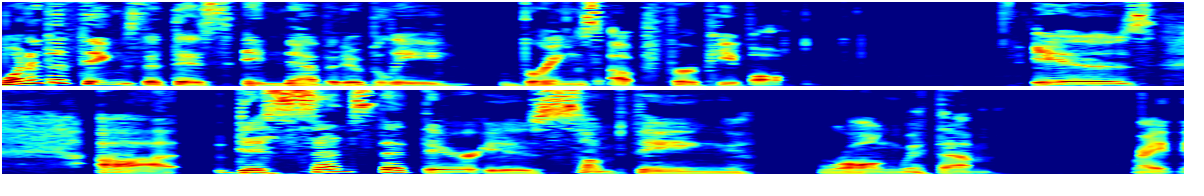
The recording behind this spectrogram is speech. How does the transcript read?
One of the things that this inevitably brings up for people is uh, this sense that there is something wrong with them, right?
